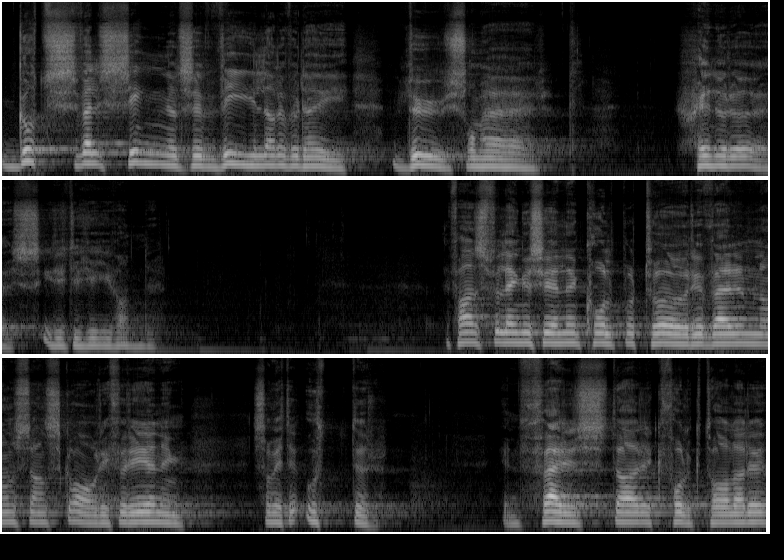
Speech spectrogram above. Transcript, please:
Guds välsignelse vilar över dig, du som är generös i ditt givande. Det fanns för länge sedan en kolportör i Värmlands Ansgariförening som hette Utter. En färgstark folktalare.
